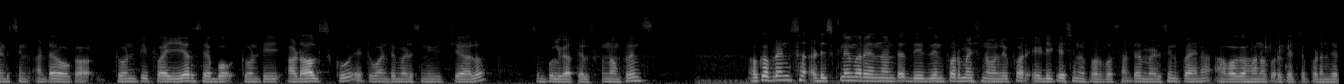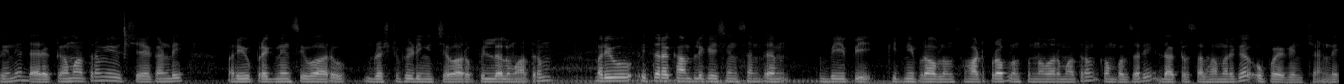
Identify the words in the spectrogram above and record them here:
మెడిసిన్ అంటే ఒక twenty five years above twenty అడాల్ట్స్కు ఎటువంటి మెడిసిన్ యూజ్ చేయాలో సింపుల్గా తెలుసుకున్నాం ఫ్రెండ్స్ ఒక ఫ్రెండ్స్ డిస్క్లైమర్ ఏంటంటే these information only for educational purpose అంటే మెడిసిన్ పైన అవగాహన కొరకే చెప్పడం జరిగింది. డైరెక్ట్గా మాత్రం యూజ్ చేయకండి. మరియు ప్రెగ్నెన్సీ వారు బ్రెస్ట్ ఫీడింగ్ ఇచ్చేవారు పిల్లలు మాత్రం. మరియు ఇతర కాంప్లికేషన్స్ అంటే BP kidney problems heart problems ఉన్నవారు మాత్రం కంపల్సరీ డాక్టర్ సలహా మేరకే ఉపయోగించండి.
